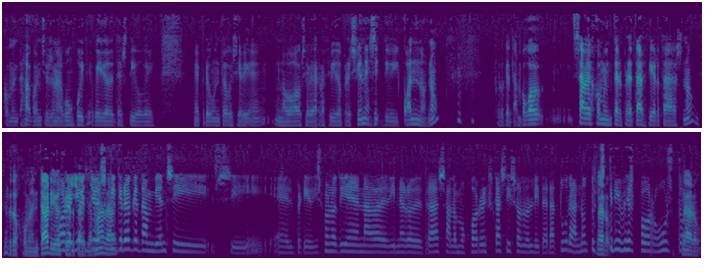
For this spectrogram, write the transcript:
Comentaba con Chus en algún juicio que he ido de testigo que me preguntó que si había- un abogado si había recibido presiones y, digo, ¿y cuándo, no? Porque tampoco sabes cómo interpretar ciertas, ¿no? ciertos comentarios, Bueno, yo, ciertas yo es llamadas. que creo que también si, si el periodismo no tiene nada de dinero detrás, a lo mejor es casi solo literatura, ¿no? Tú Claro. escribes por gusto Claro,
